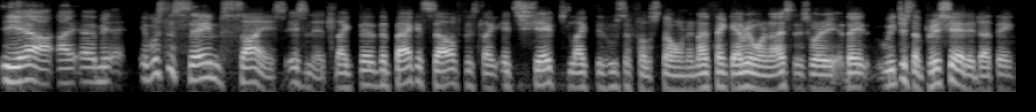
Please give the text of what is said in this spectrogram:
Yeah, I I mean it was the same size, isn't it? Like the the bag itself is like it's shaped like the Husafell stone, and I think everyone in Iceland is very they we just appreciate it. I think.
